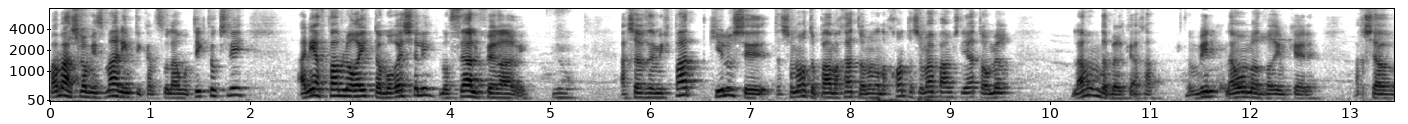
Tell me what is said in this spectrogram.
ממש לא מזמן, אם תיכנסו לעמוד טיקטוק שלי, אני אף פעם לא ראיתי את המורה שלי נוסע על פרארי. נו. עכשיו זה משפט, כאילו שאתה שומע אותו פעם אחת, אתה אומר נכון, אתה שומע פעם שנייה, אתה אומר, למה הוא מדבר ככה? אתה מבין? למה הוא אומר דברים כאלה? עכשיו,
